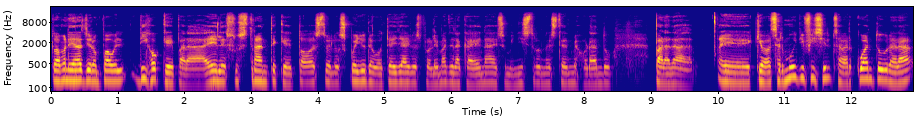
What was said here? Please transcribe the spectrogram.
todas maneras, Jerome Powell dijo que para él es frustrante que todo esto de los cuellos de botella y los problemas de la cadena de suministro no estén mejorando para nada. Eh, que va a ser muy difícil saber cuánto durará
